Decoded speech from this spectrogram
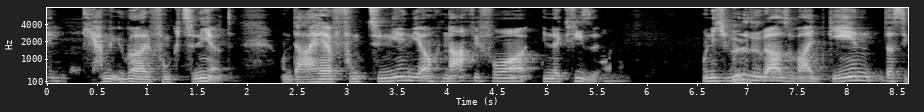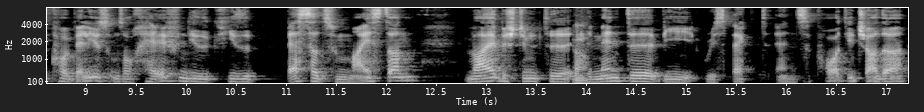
Die haben überall funktioniert. Und daher funktionieren die auch nach wie vor in der Krise. Und ich würde mhm. sogar so weit gehen, dass die Core Values uns auch helfen, diese Krise besser zu meistern, weil bestimmte ja. Elemente wie Respect and Support each other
